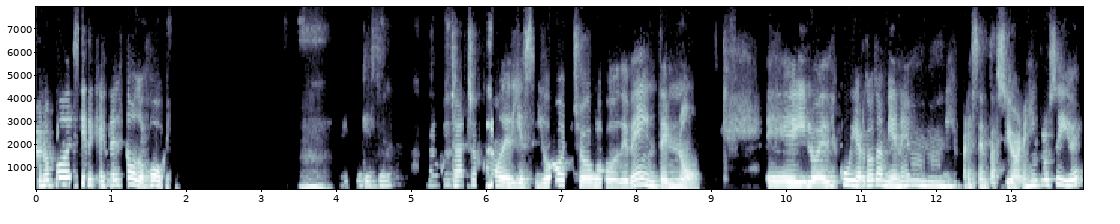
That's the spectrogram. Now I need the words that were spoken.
yo no puedo decir que es del todo joven, ujú. que son muchachos como de 18 o de 20, no. Eh, y lo he descubierto también en mis presentaciones, inclusive,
